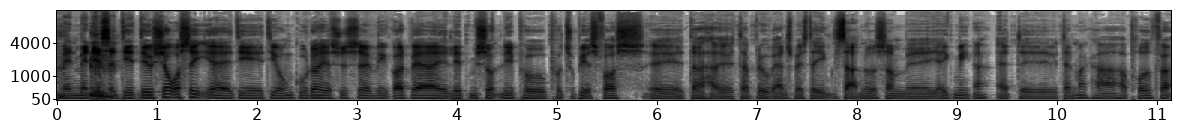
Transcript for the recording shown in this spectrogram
men men altså, det, det er jo sjovt at se uh, de, de unge gutter. Jeg synes, uh, vi kan godt være uh, lidt misundelige på, på Tobias Foss, uh, der, uh, der blev verdensmester i enkeltstart. Noget, som uh, jeg ikke mener, at uh, Danmark har, har prøvet før.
